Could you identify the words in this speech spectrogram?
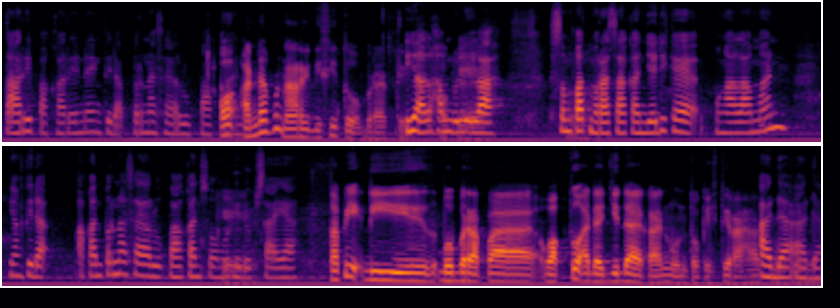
tari pakarena yang tidak pernah saya lupakan. Oh, Anda menari di situ berarti? Iya, alhamdulillah. Okay. Sempat uh. merasakan. Jadi kayak pengalaman yang tidak akan pernah saya lupakan seumur okay. hidup saya. Tapi di beberapa waktu ada jeda kan untuk istirahat? Ada, mungkin. Ya? ada.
